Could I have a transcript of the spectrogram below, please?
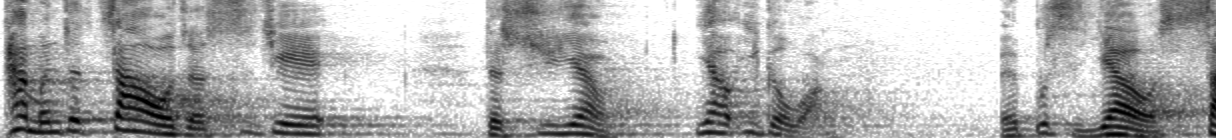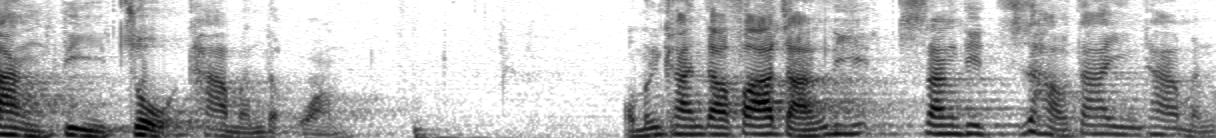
他们就照着世界的需要要一个王，而不是要上帝做他们的王。我们看到发展力，上帝只好答应他们，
